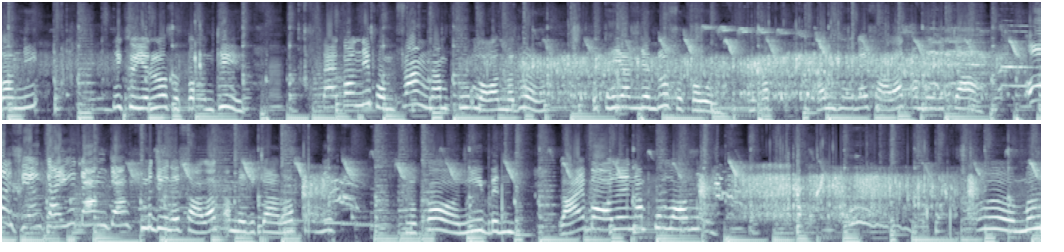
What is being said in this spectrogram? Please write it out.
ตอนนี้นี่คือเยลโล่สโตนที่ แต่ตอนนี้ผมสร้างน้ำพุร้อนมาด้วยนะอุทยานเยลโล่สโตนนะครับมันอยู่ในสหรัฐอเมริกา โอ้ยเสียงไก่ก็ดังจังมันอยู่ในสหรัฐอเมริกาครับตอนนี้แล้วก็นี่เป็นหลายบ่อเลยน้ำพุร้อนเนี่ยเออมึง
